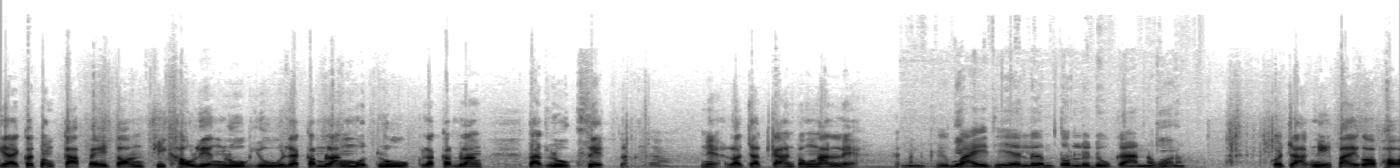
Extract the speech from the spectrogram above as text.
ใหญ่ก็ต้องกลับไปตอนที่เขาเลี้ยงลูกอยู่ และกำลังหมดลูก และกำลังตัดลูกเสร็จน่ะเนี่ยเราจัดการตรงนั้นแหละ มันคือใบที่จะเริ่มต้นฤดูกาลนะพ่อเนาะก็จากนี้ไปก็ภาว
